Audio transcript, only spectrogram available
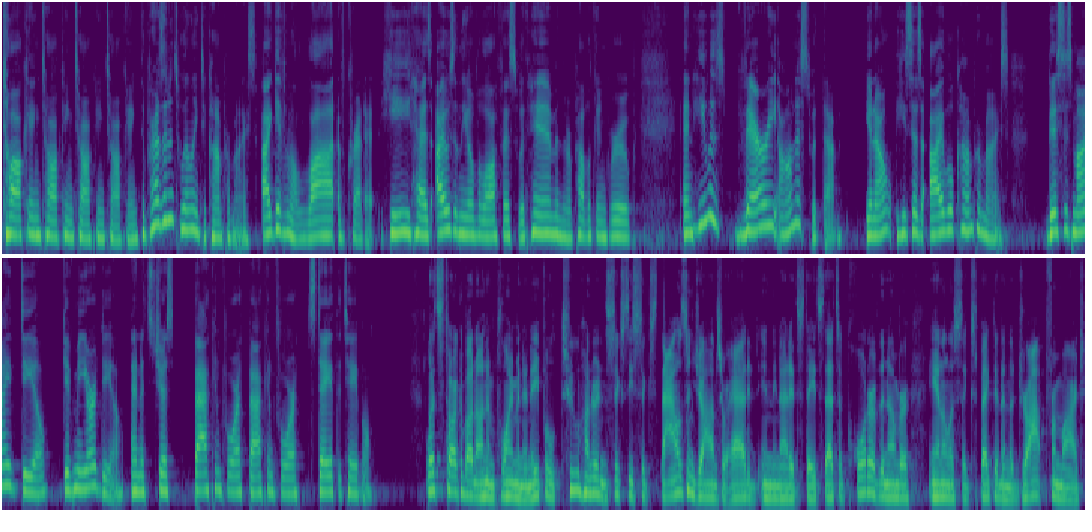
Talking, talking, talking, talking. The president's willing to compromise. I give him a lot of credit. He has I was in the Oval Office with him and the Republican group and he was very honest with them. You know, he says I will compromise this is my deal, give me your deal. And it's just back and forth, back and forth, stay at the table. Let's talk about unemployment. In April, 266,000 jobs were added in the United States. That's a quarter of the number analysts expected and a drop from March.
